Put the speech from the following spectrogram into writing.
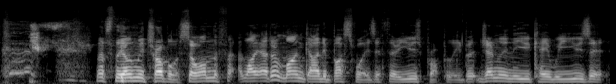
That's the only trouble. So on the like I don't mind guided busways if they're used properly, but generally in the UK we use it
